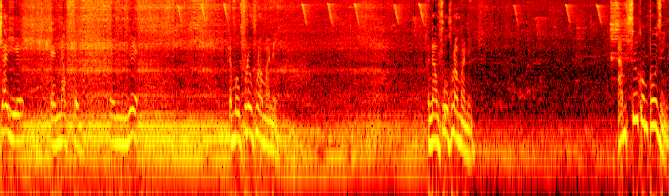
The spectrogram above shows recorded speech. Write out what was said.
gyaeɛ ɛna fam ɛnyɛ ɛmɔfra hunu amane ɛnamfo hunu amane i'm still composing.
